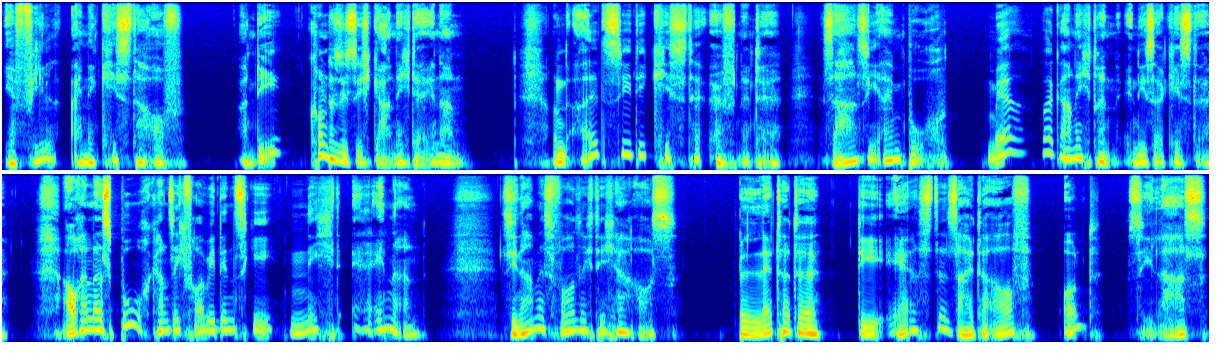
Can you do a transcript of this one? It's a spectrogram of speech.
Ihr fiel eine Kiste auf. An die konnte sie sich gar nicht erinnern. Und als sie die Kiste öffnete, sah sie ein Buch. Mehr war gar nicht drin in dieser Kiste. Auch an das Buch kann sich Frau Widinski nicht erinnern. Sie nahm es vorsichtig heraus, blätterte die erste Seite auf und sie las,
